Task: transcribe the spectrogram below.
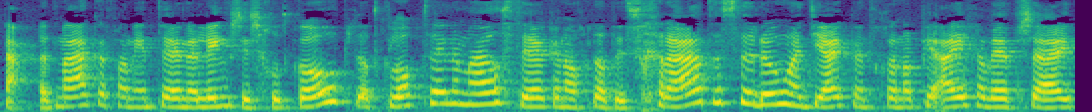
Nou, het maken van interne links is goedkoop. Dat klopt helemaal. Sterker nog, dat is gratis te doen. Want jij kunt gewoon op je eigen website,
